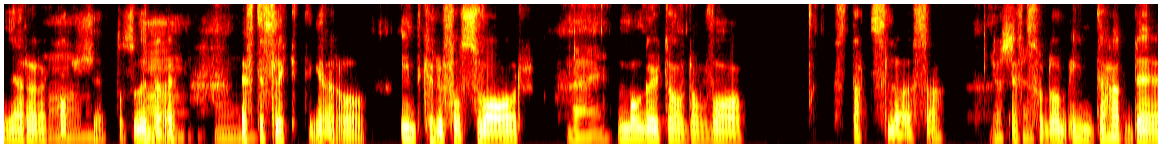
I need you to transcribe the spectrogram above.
via Röda Mm. Korset och så vidare Mm, mm. efter släktingar och inte kunde få svar. Nej, Många utav dem var statslösa eftersom de inte hade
